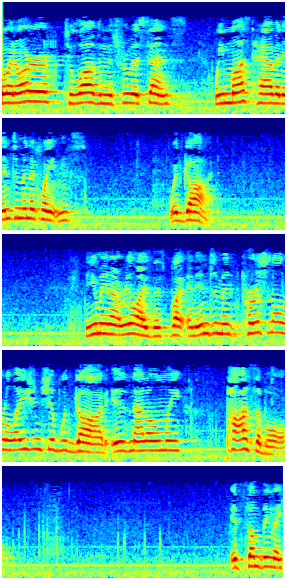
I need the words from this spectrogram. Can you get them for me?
So in order to love in the truest sense, we must have an intimate acquaintance with God. You may not realize this, but an intimate personal relationship with God is not only possible, it's something that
